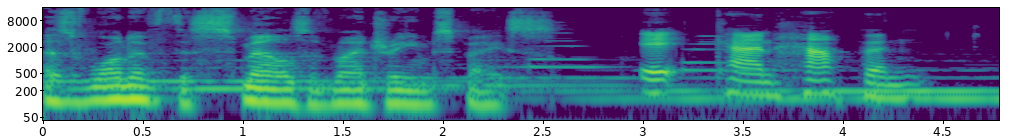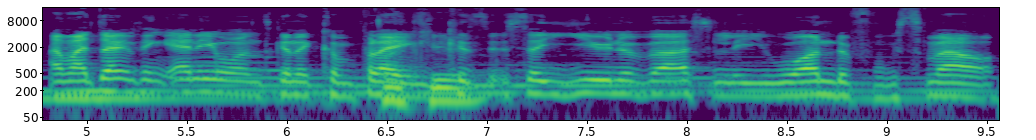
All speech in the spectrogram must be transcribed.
as one of the smells of my dream space. It can happen. And I don't think anyone's going to complain because it's a universally wonderful smell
